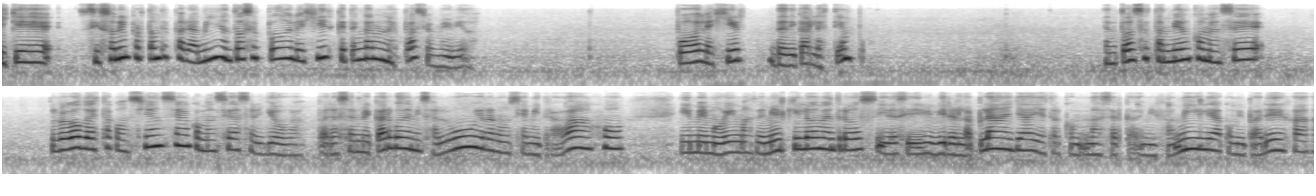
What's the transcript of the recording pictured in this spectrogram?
Y que si son importantes para mí, entonces puedo elegir que tengan un espacio en mi vida. Puedo elegir dedicarles tiempo. Entonces también comencé Luego de esta conciencia comencé a hacer yoga para hacerme cargo de mi salud y renuncié a mi trabajo y me moví más de mil kilómetros y decidí vivir en la playa y estar más cerca de mi familia, con mi pareja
